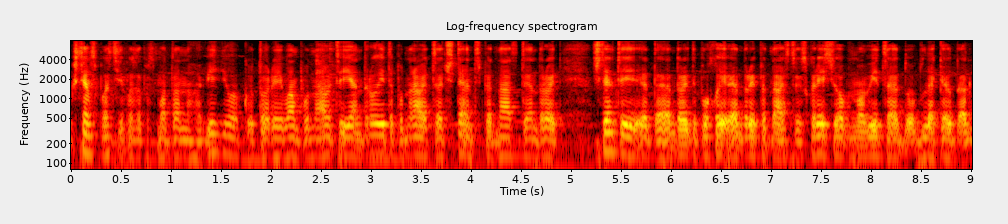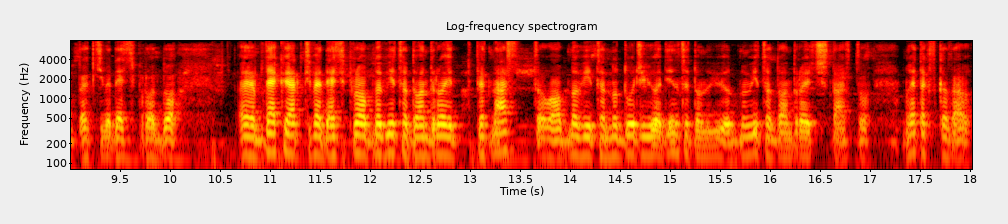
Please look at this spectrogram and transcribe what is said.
всем спасибо за просмотр данного видео, которое вам понравится и Android, и понравится 14-15 Android. 14 это Android неплохой, Android 15. Скорее всего, обновится до Black Active 10 Pro до Е, BlackView Active 10 Pro обновиться до Android 15, обновится, но Dojo U11 обновится до Android 16. Ну, я так сказал.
